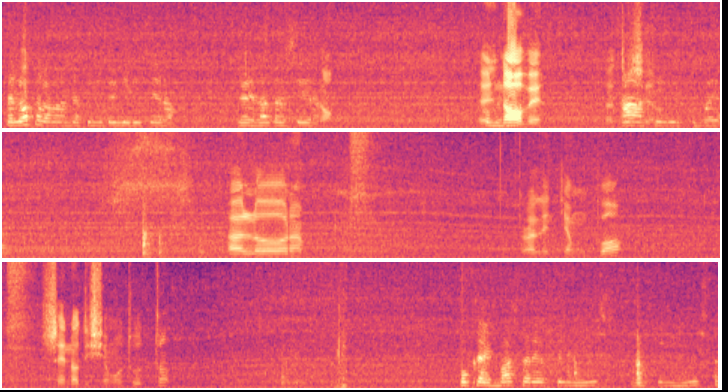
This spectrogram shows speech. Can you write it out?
Per l'otto l'avevano già finito ieri sera. Eh, l'altra sera. No. Eh, il Come? 9. L'altra Ah, sera. sì, sì, sbagliato. Allora rallentiamo un po'. Se no diciamo tutto. Ok, basta reazione mista. Reazione mista.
